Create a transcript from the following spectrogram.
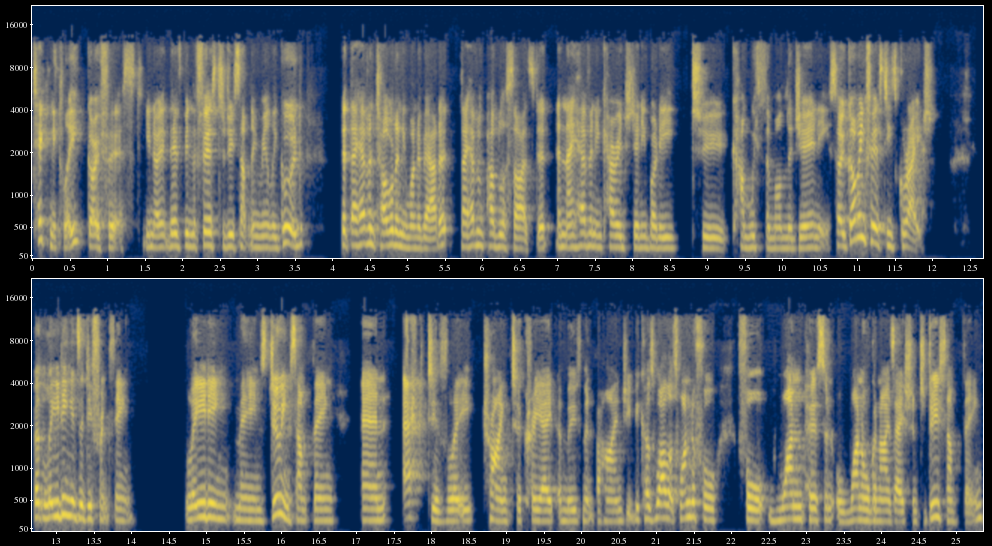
technically go first. You know, they've been the first to do something really good, but they haven't told anyone about it, they haven't publicized it, and they haven't encouraged anybody to come with them on the journey. So, going first is great, but leading is a different thing. Leading means doing something and actively trying to create a movement behind you. Because while it's wonderful for one person or one organization to do something,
